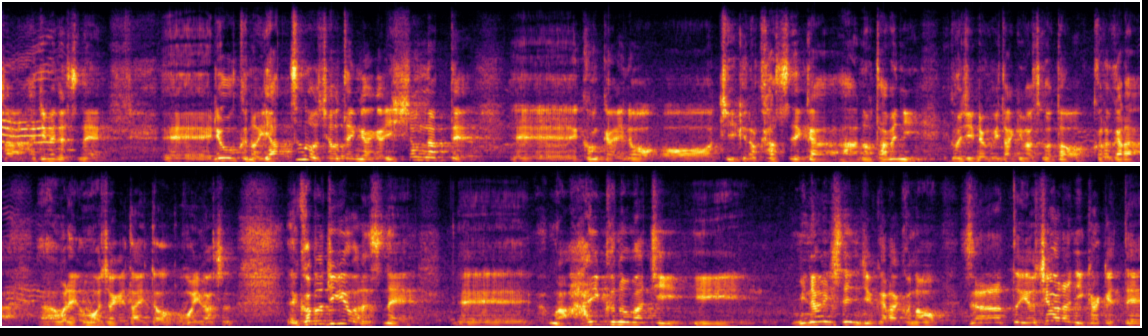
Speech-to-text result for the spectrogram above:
さんはじめですね、えー、両区の8つの商店街が一緒になって、えー、今回の地域の活性化のためにご尽力いただきますことをこれからお礼を申し上げたいと思います。この事業はですね、えーまあ、俳句の町南千住からこのずっと吉原にかけて、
